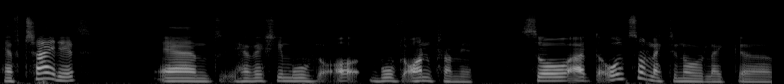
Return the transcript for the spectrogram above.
have tried it and have actually moved o- moved on from it. So I'd also like to know, like, uh,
